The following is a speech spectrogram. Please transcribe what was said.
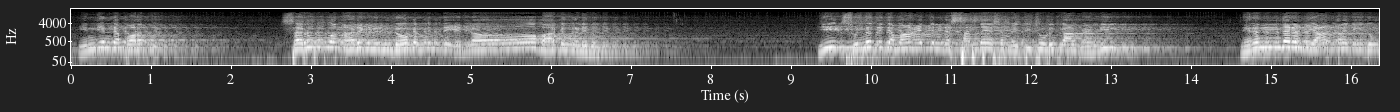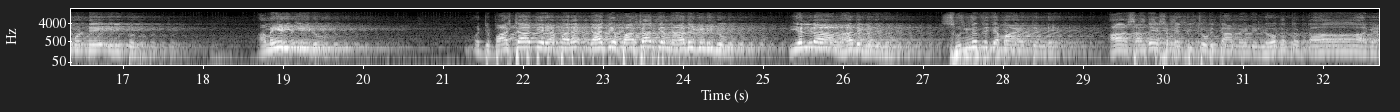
ഇന്ത്യന്റെ പുറത്ത് സർവ നാടുകളിലും ലോകത്തിന്റെ എല്ലാ ഭാഗങ്ങളിലും ഈ സുന്നത്ത് ജമാഅത്തിന്റെ സന്ദേശം എത്തിച്ചു കൊടുക്കാൻ വേണ്ടി നിരന്തരം യാത്ര ചെയ്തും കൊണ്ടേ ഇരിക്കുന്നു. അമേരിക്കയിലും മറ്റ് പാശ്ചാത്യ പല രാജ്യ പാശ്ചാത്യ നാടുകളിലും എല്ലാ നാടുകളിലും സുന്നത്ത് ജമാഅത്തിന്റെ ആ സന്ദേശം എത്തിച്ചു കൊടുക്കാൻ വേണ്ടി ലോകത്തൊട്ടാകെ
